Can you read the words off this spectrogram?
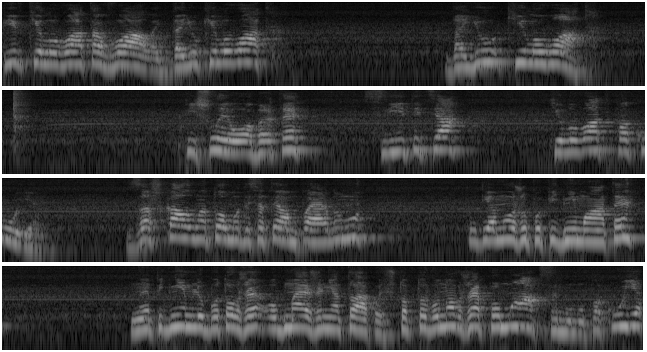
Пів кіловата валить. Даю кіловат. Даю кіловат. Пішли оберти. Світиться. Кіловат пакує. Зашкал на тому 10 амперному. Тут я можу попіднімати. Не піднімлю, бо то вже обмеження також. Тобто воно вже по максимуму пакує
